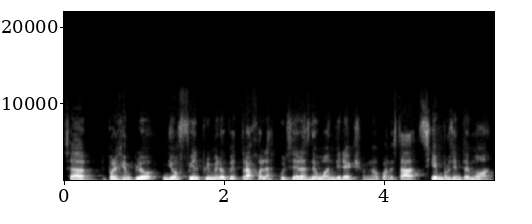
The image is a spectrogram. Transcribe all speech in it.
o sea, por ejemplo, yo fui el primero que trajo las pulseras de One Direction, ¿no? Cuando estaba 100% de moda.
